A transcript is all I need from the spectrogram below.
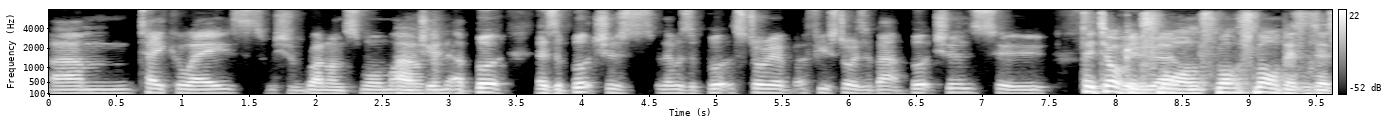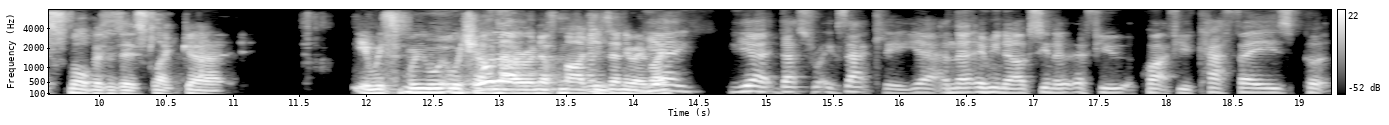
um, takeaways, which run on small margin. Oh, okay. A but there's a butcher's. There was a but- story, a few stories about butchers who. They're talking who, small, um, small, small businesses, small businesses like uh, it was, we, which have well, narrow enough margins anyway, yeah, right? Yeah, that's right, exactly. Yeah, and then you know I've seen a, a, few, quite a few cafes put,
